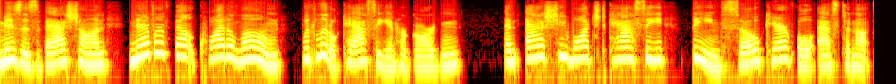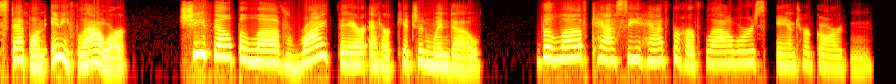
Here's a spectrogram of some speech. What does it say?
Mrs. Vashon never felt quite alone with little Cassie in her garden, and as she watched Cassie being so careful as to not step on any flower, she felt the love right there at her kitchen window. The love Cassie had for her flowers and her garden.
